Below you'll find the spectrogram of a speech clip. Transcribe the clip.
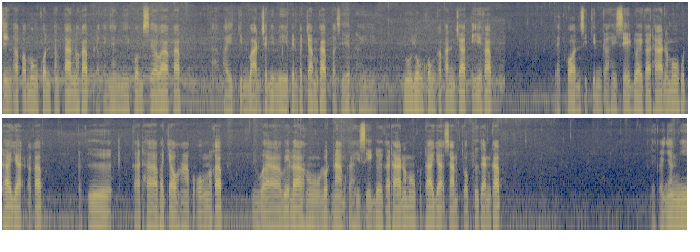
สิ่งอัปมงคลต่างๆนะครับ แล้วก็ยังมีความเชื่อว่าครับถ้าใครกินหวานชนิดนี้เป็นประจำครับก็สิเฮ็ดให้อยู่ยงคงกระพันชาติครับ แต่ก่อนสิกินก็ให้เสกด้วยคาถานโมพุทธายะนะครับ ก็คือ คาถาพระเจ้าหาพระองค์นะครับ หรือว่าเวลาเฮารดน้ำก็ให้เสกโดยคาถานโมพุทธายะสามจบคือกันครับแต่ก็ยังมี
